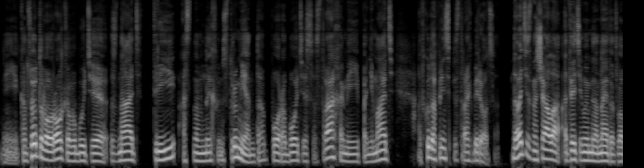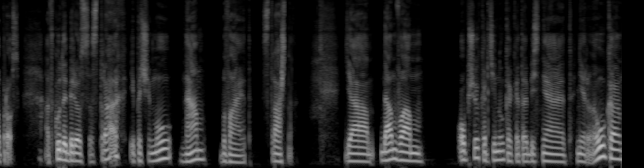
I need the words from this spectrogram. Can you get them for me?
И к концу этого урока вы будете знать три основных инструмента по работе со страхами и понимать, откуда, в принципе, страх берется. Давайте сначала ответим именно на этот вопрос. Откуда берется страх и почему нам бывает страшно. Я дам вам общую картину, как это объясняет нейронаука,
